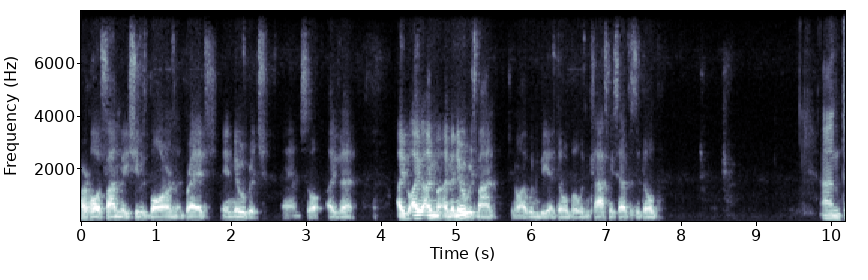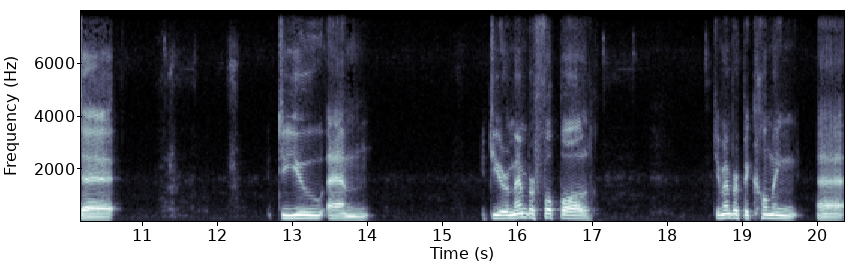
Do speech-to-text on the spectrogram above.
Her whole family, she was born and bred in Newbridge. Um, so I've, uh, I, I, I'm, I'm a Newbridge man. You know, I wouldn't be a dub. I wouldn't class myself as a dub. And uh, do you um, do you remember football? Do you remember becoming uh,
